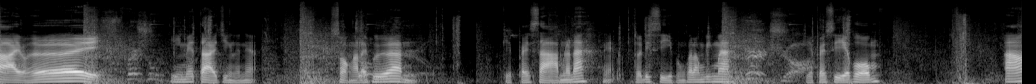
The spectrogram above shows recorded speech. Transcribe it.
ตายว่ะเฮ้ย ยิงไม่ตายจริงเหรอเนี่ยสองอะไรเพื่อน เก็บไปสามแล้วนะเนี่ยตัวที่สี่ผมกำลังวิ่งมา เก็บไปสี่ครับผม เอ้า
